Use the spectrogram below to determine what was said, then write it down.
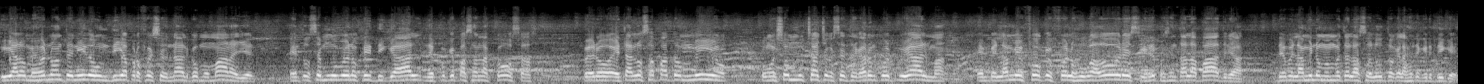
y a lo mejor no han tenido un día profesional como manager. Entonces es muy bueno criticar después que pasan las cosas, pero están los zapatos míos con esos muchachos que se entregaron cuerpo y alma. En verdad mi enfoque fue los jugadores y representar la patria. De verdad a mí no me mete en absoluto que la gente critique.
